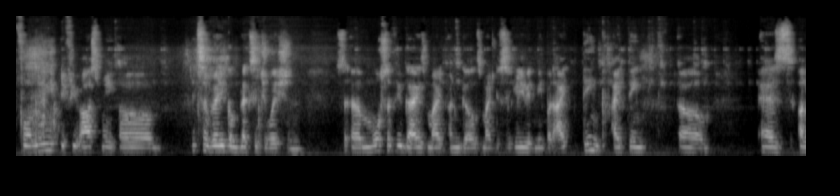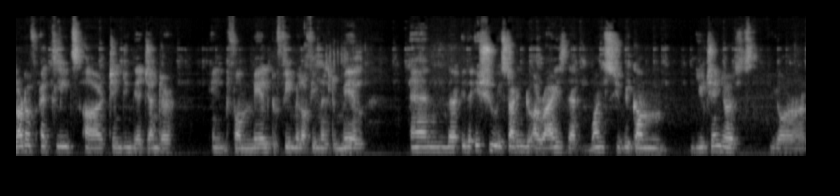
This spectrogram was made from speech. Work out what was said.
For me, if you ask me, um, it's a very complex situation. So, uh, most of you guys might and girls might disagree with me, but I think I think um, as a lot of athletes are changing their gender in from male to female or female to male, and the, the issue is starting to arise that once you become you change your your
